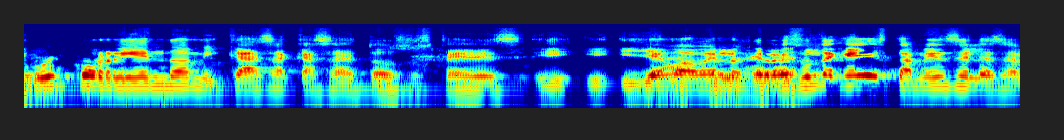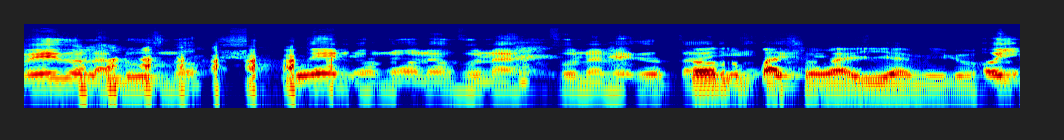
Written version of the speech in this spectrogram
voy corriendo a mi casa, casa de todos ustedes, y, llego a verlo, que resulta que a ellos también se les había ido la luz, ¿no? Bueno, no, no, fue una, fue una anécdota. Todo pasó ahí, amigo. Oye,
